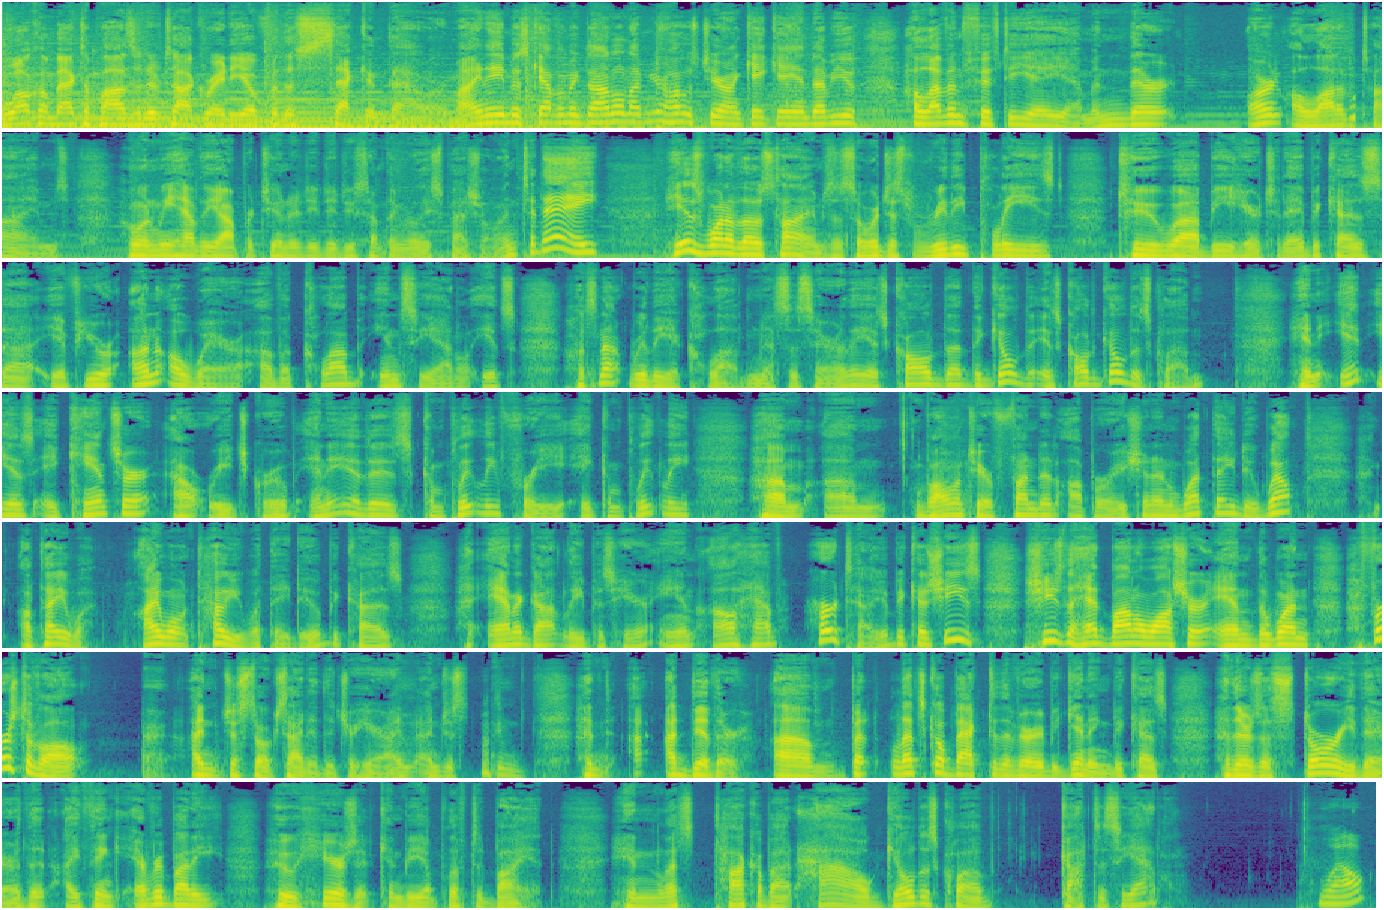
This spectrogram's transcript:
Welcome back to Positive Talk Radio for the second hour. My name is Kevin McDonald. I'm your host here on KKNW 1150 AM. And there aren't a lot of times when we have the opportunity to do something really special. And today is one of those times. And so we're just really pleased to uh, be here today because uh, if you're unaware of a club in Seattle, it's it's not really a club necessarily. It's called uh, the Guild. It's called Gilda's Club and it is a cancer outreach group, and it is completely free, a completely um, um, volunteer funded operation. And what they do, well, I'll tell you what. I won't tell you what they do because Anna Gottlieb is here, and I'll have her tell you because she's she's the head bottle washer and the one. First of all, I'm just so excited that you're here. I'm, I'm just a, a dither. Um, but let's go back to the very beginning because there's a story there that I think everybody who hears it can be uplifted by it. And let's talk about how Gilda's Club got to Seattle. Well,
